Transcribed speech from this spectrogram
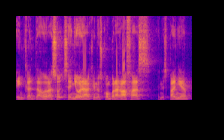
encantadora señora que nos compra gafas en España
